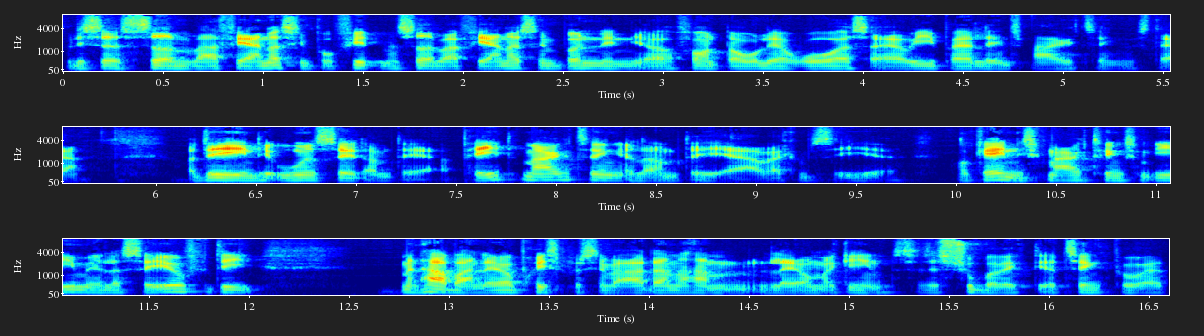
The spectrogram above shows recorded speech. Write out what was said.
Fordi så sidder man bare og fjerner sin profit, man sidder bare og fjerner sin bundlinje og får en dårligere ROAS jo i på alle ens marketing, hvis det er. Og det er egentlig uanset om det er paid marketing, eller om det er, hvad kan man sige, øh, organisk marketing som e-mail og SEO, fordi man har bare en lavere pris på sin vare, dermed har man en lavere margin. Så det er super vigtigt at tænke på, at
